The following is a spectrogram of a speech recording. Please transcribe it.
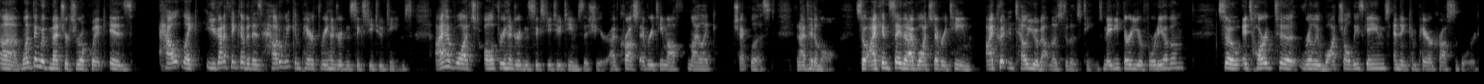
um, one thing with metrics, real quick, is how like you got to think of it as how do we compare 362 teams? I have watched all 362 teams this year. I've crossed every team off my like checklist, and I've hit them all. So I can say that I've watched every team. I couldn't tell you about most of those teams, maybe 30 or 40 of them. So it's hard to really watch all these games and then compare across the board.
